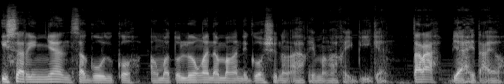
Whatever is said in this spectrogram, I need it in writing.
Isa rin yan sa goal ko, ang matulungan ng mga negosyo ng aking mga kaibigan. Tara, biyahe tayo.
